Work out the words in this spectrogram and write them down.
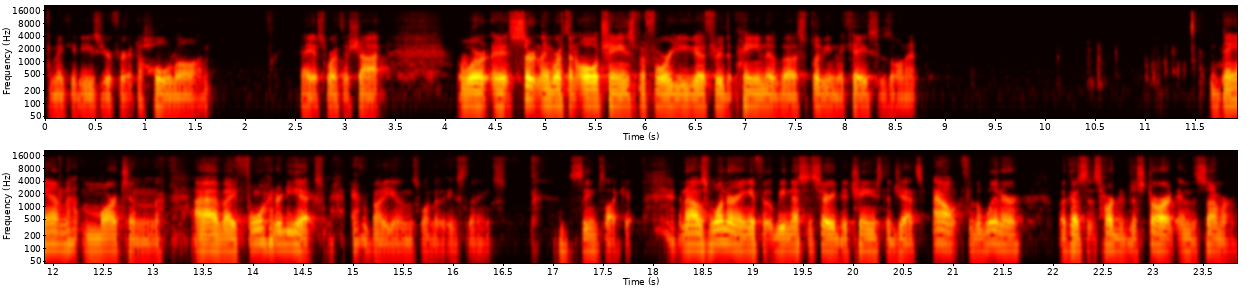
to make it easier for it to hold on. Hey, it's worth a shot. Or it's certainly worth an oil change before you go through the pain of uh, splitting the cases on it. Dan Martin. I have a 400EX. Everybody owns one of these things. Seems like it. And I was wondering if it would be necessary to change the jets out for the winter because it's harder to start in the summer.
